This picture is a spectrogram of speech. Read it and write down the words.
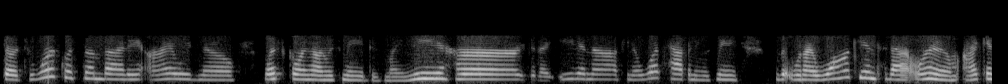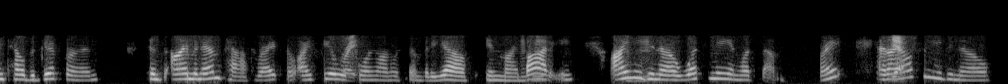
start to work with somebody, I would know what's going on with me. Does my knee hurt? Did I eat enough? You know, what's happening with me? So that when I walk into that room, I can tell the difference since I'm an empath, right? So I feel what's Right. going on with somebody else in my Mhm. body. I need Mhm. to know what's me and what's them, right? And I also need to know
